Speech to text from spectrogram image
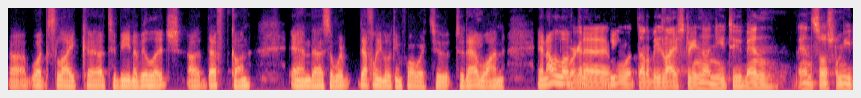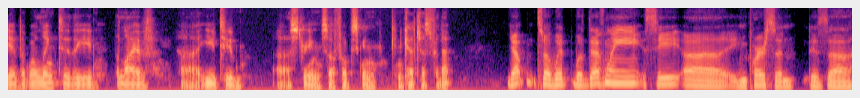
uh, what's like uh, to be in a village, uh, DEF CON. And uh, so we're definitely looking forward to to that one. And I would love we're gonna be- that'll be live streamed on YouTube and and social media, but we'll link to the, the live uh, YouTube uh, stream so folks can can catch us for that. Yep. So we'll, we'll definitely see uh, in person this uh,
